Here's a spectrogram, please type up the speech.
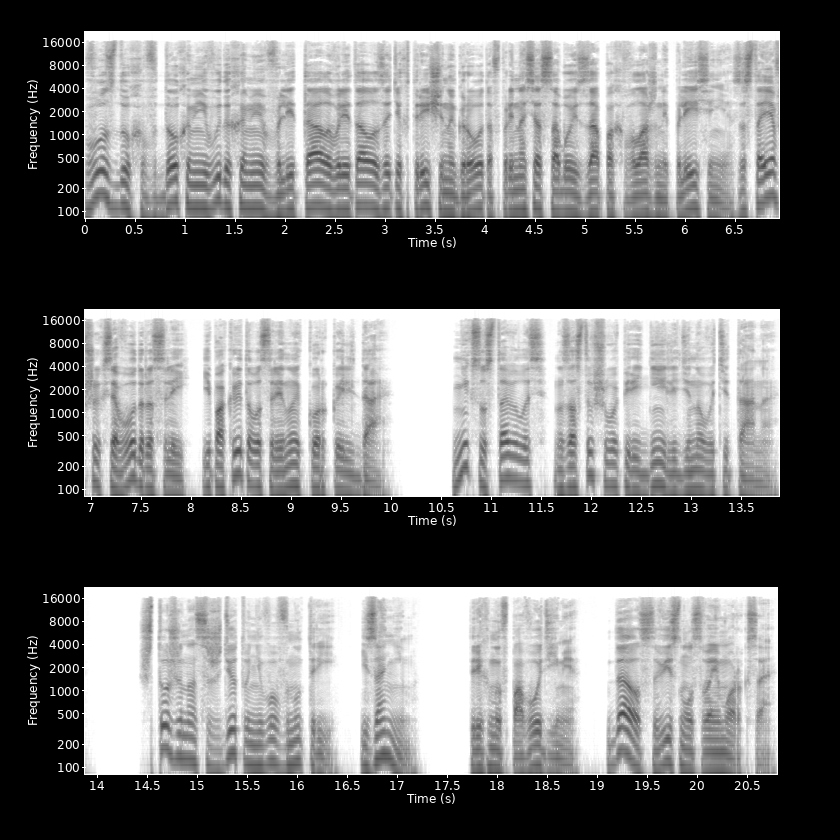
Воздух вдохами и выдохами влетал и вылетал из этих трещин и гротов, принося с собой запах влажной плесени, застоявшихся водорослей и покрытого соляной коркой льда. Никс уставилась на застывшего перед ней ледяного титана. Что же нас ждет у него внутри и за ним? Тряхнув поводьями, Дал свистнул своим оркса.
